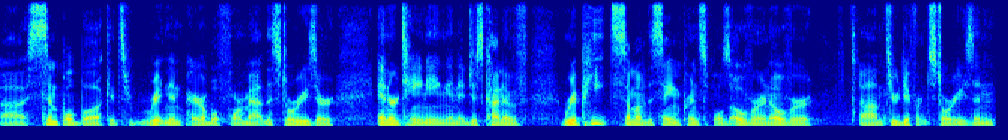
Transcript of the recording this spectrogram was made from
uh, simple book. It's written in parable format. The stories are entertaining, and it just kind of repeats some of the same principles over and over um, through different stories. And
